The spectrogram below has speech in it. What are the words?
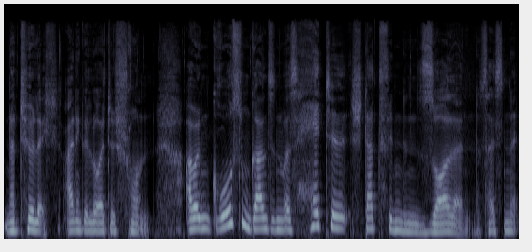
Natürlich, einige Leute schon. Aber im Großen und Ganzen, was hätte stattfinden sollen? Das heißt, eine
